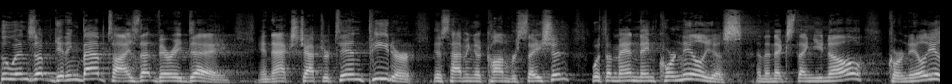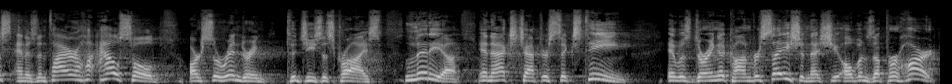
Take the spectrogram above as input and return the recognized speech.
who ends up getting baptized that very day. In Acts chapter 10, Peter is having a conversation with a man named Cornelius. And the next thing you know, Cornelius and his entire household are surrendering to Jesus Christ. Lydia in Acts chapter 16 it was during a conversation that she opens up her heart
